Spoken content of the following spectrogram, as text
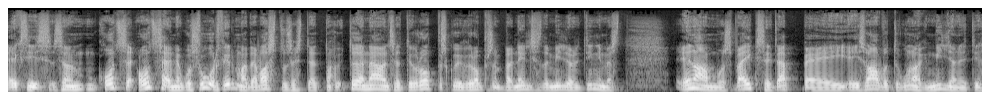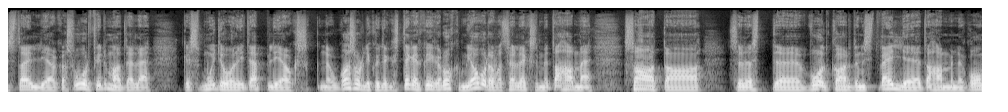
ehk siis see on otse, otse nagu suurfirmade vastu, sest et noh, tõenäoliselt Euroopas, kuigi Euroopas on peaaegu nelisada miljonit inimest. enamus väikseid äppe ei, ei saavuta kunagi miljonit installi, aga suurfirmadele, kes muidu olid Apple'i jaoks nagu kasulikud ja kes tegelikult kõige rohkem jauravad selleks, et me tahame saada sellest walled äh, garden'ist välja ja tahame nagu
